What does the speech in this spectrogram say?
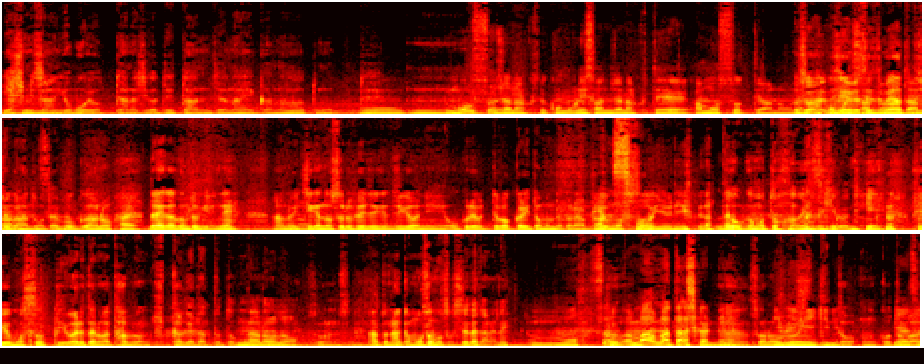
八代さん呼ぼうよって話が出たんじゃないかなと思って、モッソじゃなくて小森さんじゃなくてあモッソってあの、ね、そう小森さんの説明後でしようかなと思った。ら僕あの、はい。大学の時にねあのうん。一元のソルフェージ授業に遅れてばっかりいたもんだからピューモッあソ。そういう理由だったでの岡本康弘に「ピューモッソ」って言われたのが多分きっかけだったと思うなるほど。そうなんです。あとなんかモソモソしてたからね、もうそうまあまあ確かにね、うん、その雰囲気と、うん、言葉が。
